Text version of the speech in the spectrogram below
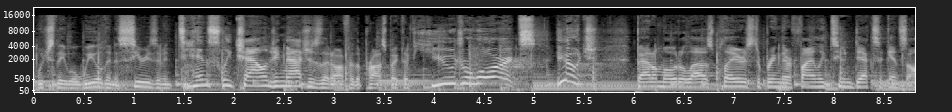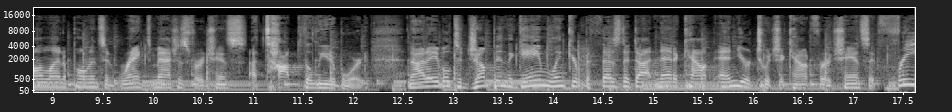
which they will wield in a series of intensely challenging matches that offer the prospect of huge rewards. Huge! Battle mode allows players to bring their finely tuned decks against online opponents in ranked matches for a chance atop the leaderboard. Not able to jump in the game? Link your Bethesda.net account and your Twitch account for a chance at free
